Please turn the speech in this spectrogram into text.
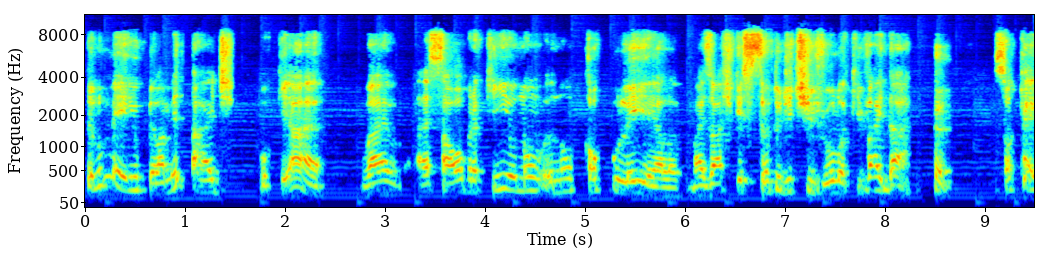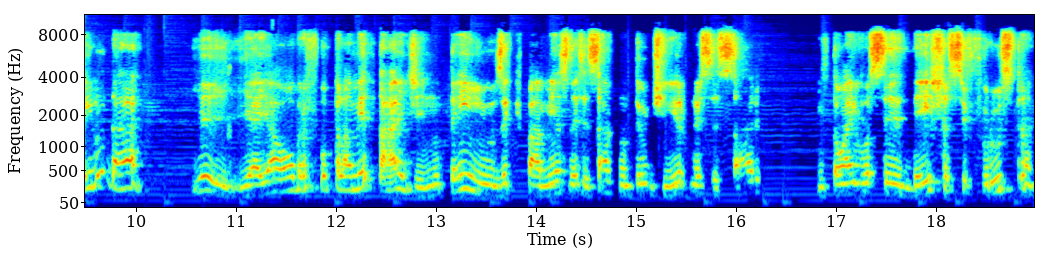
pelo meio, pela metade, porque ah, vai essa obra aqui eu não, eu não calculei ela, mas eu acho que esse tanto de tijolo aqui vai dar. Só que aí não dá. E aí? E aí a obra ficou pela metade, não tem os equipamentos necessários, não tem o dinheiro necessário. Então aí você deixa, se frustra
